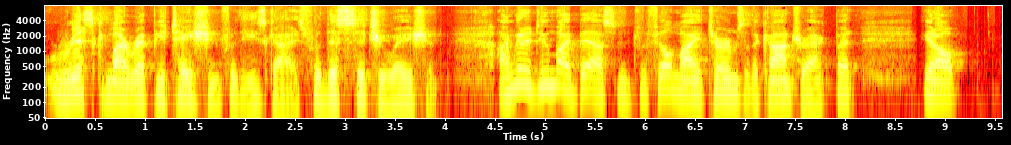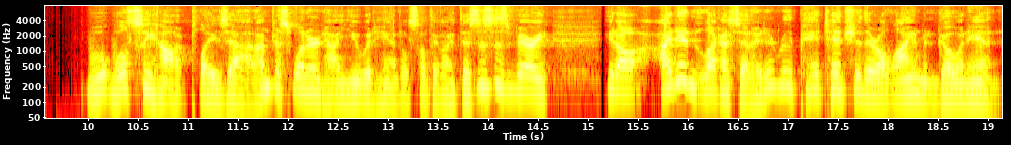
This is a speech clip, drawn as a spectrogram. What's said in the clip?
risk my reputation for these guys for this situation. I'm going to do my best and fulfill my terms of the contract, but you know, we'll, we'll see how it plays out. I'm just wondering how you would handle something like this. This is very, you know, I didn't, like I said, I didn't really pay attention to their alignment going in.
